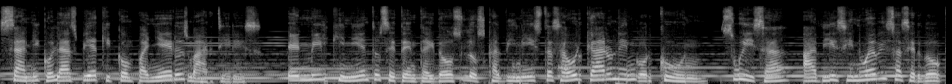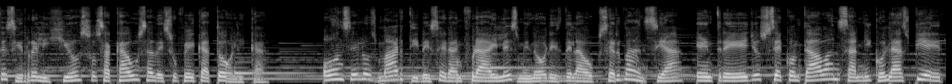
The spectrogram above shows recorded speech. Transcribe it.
San Nicolás Pieck y compañeros mártires. En 1572 los calvinistas ahorcaron en Gorkun, Suiza, a 19 sacerdotes y religiosos a causa de su fe católica. 11 los mártires eran frailes menores de la observancia, entre ellos se contaban San Nicolás Pieck,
